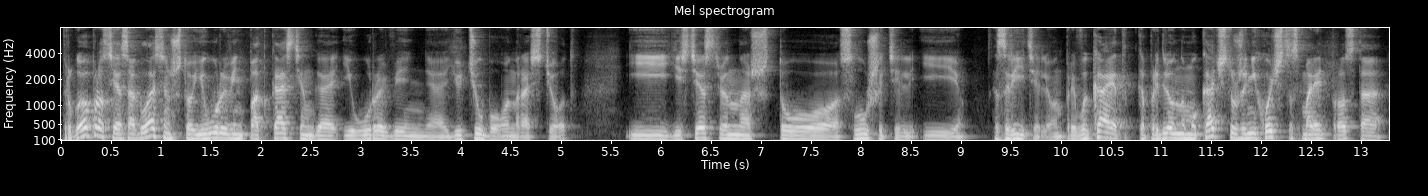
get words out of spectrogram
Другой вопрос, я согласен, что и уровень подкастинга, и уровень э, YouTube, он растет. И естественно, что слушатель и зритель, он привыкает к определенному качеству, уже не хочется смотреть просто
